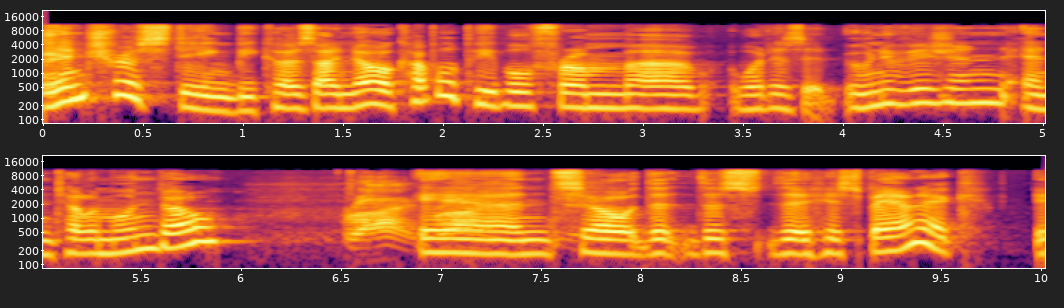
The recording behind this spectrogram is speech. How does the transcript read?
Interesting because I know a couple of people from uh, what is it, Univision and Telemundo, Right, right. and so the this the Hispanic uh,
